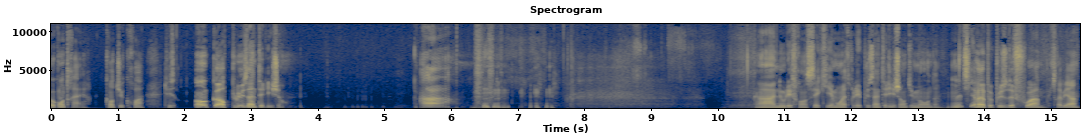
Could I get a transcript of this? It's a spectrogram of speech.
Au contraire, quand tu crois, tu es encore plus intelligent. Ah Ah, nous les Français qui aimons être les plus intelligents du monde. Hmm, s'il y avait un peu plus de foi, ce serait bien.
